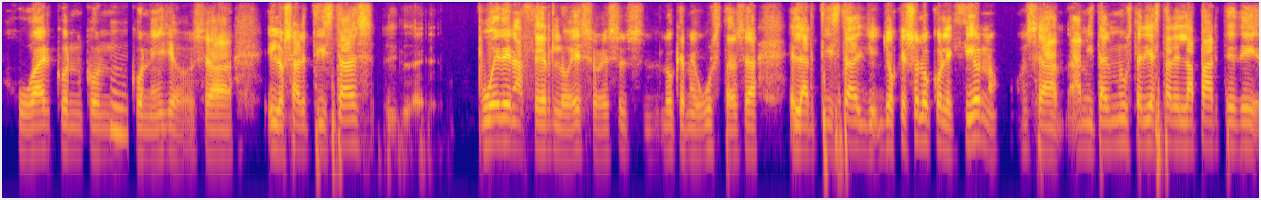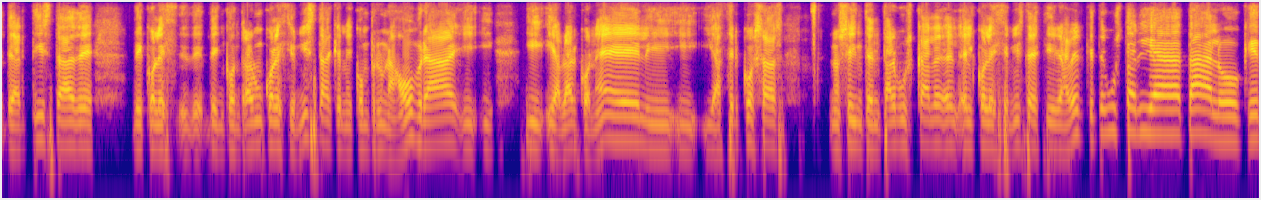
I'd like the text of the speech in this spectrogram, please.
jugar con, con, mm. con ello, o sea, y los artistas pueden hacerlo eso, eso es lo que me gusta. O sea, el artista, yo, que solo colecciono, o sea, a mí también me gustaría estar en la parte de, artista, de, de, encontrar un coleccionista que me compre una obra y, hablar con él y, hacer cosas, no sé, intentar buscar el, el, coleccionista y decir, a ver, ¿qué te gustaría tal o qué?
